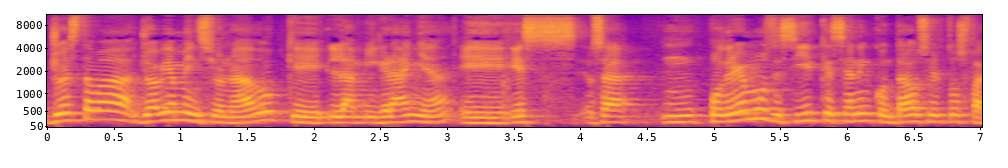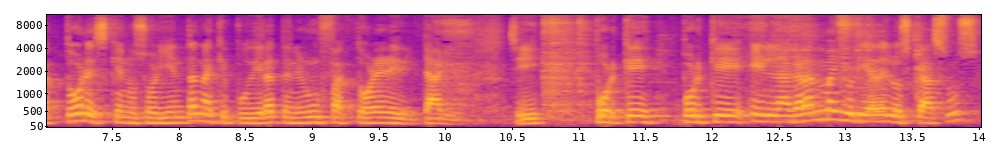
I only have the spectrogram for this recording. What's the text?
yo estaba, yo había mencionado que la migraña eh, es, o sea, podríamos decir que se han encontrado ciertos factores que nos orientan a que pudiera tener un factor hereditario. ¿sí? ¿Por qué? Porque en la gran mayoría de los casos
